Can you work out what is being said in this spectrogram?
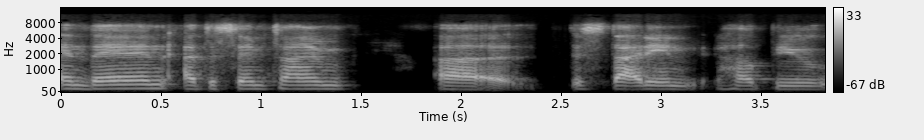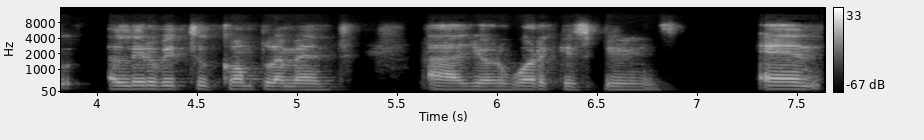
and then at the same time, uh, the studying help you a little bit to complement uh, your work experience. And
